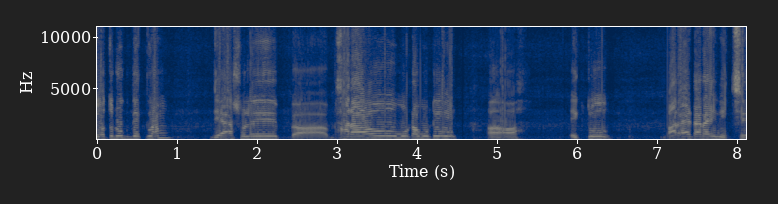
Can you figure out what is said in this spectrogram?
যতটুক দেখলাম যে আসলে ভাড়াও মোটামুটি একটু বাড়ায় টাড়াই নিচ্ছে।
